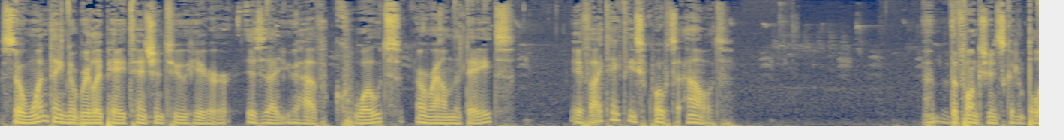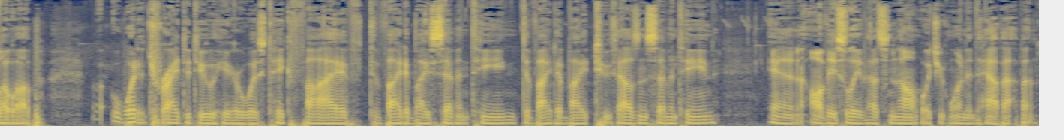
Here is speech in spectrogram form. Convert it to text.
So, one thing to really pay attention to here is that you have quotes around the dates. If I take these quotes out, the function is going to blow up. What it tried to do here was take 5 divided by 17 divided by 2017 and obviously, that's not what you wanted to have happen.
